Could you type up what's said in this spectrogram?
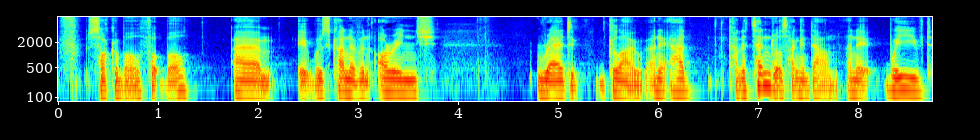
f- soccer ball, football. Um, it was kind of an orange red glow, and it had kind of tendrils hanging down, and it weaved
